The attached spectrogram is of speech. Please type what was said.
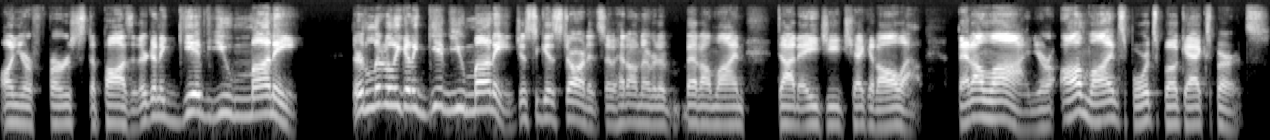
on your first deposit. They're going to give you money. They're literally going to give you money just to get started. So head on over to betonline.ag, check it all out. Bet online, your online sportsbook experts.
